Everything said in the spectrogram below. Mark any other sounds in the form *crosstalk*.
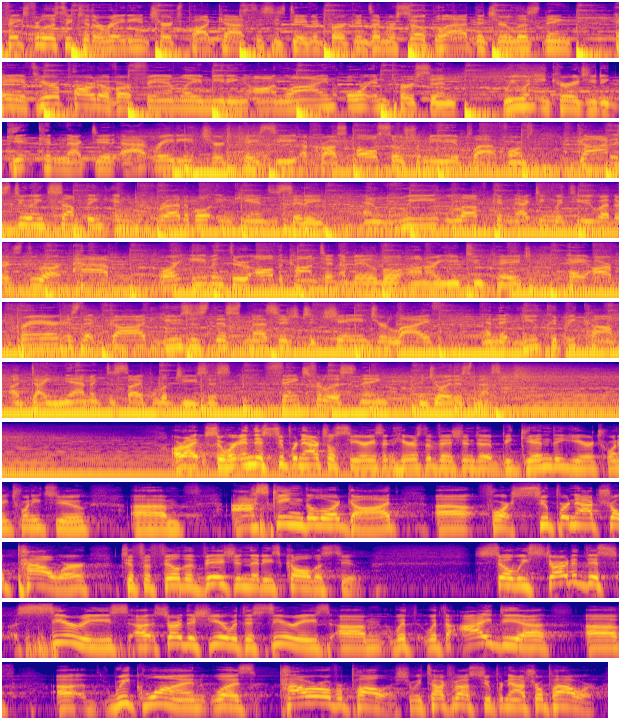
thanks for listening to the Radiant Church podcast. This is David Perkins, and we're so glad that you're listening. Hey, if you're a part of our family meeting online or in person, we would encourage you to get connected at Radiant Church KC across all social media platforms. God is doing something incredible in Kansas City, and we love connecting with you, whether it's through our app or even through all the content available on our YouTube page. Hey, our prayer is that God uses this message to change your life and that you could become a dynamic disciple of Jesus. Thanks for listening. Enjoy this message. All right, so we're in this supernatural series, and here's the vision to begin the year 2022. Um, asking the Lord God uh, for supernatural power to fulfill the vision that He's called us to. So we started this series, uh, started this year with this series um, with, with the idea of uh, week one was power over polish. And we talked about supernatural power.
